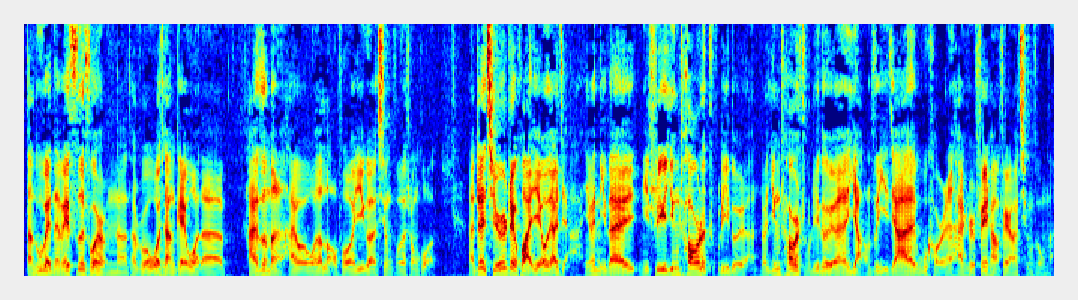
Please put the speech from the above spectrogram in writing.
但卢贝内维斯说什么呢？他说：“我想给我的孩子们还有我的老婆一个幸福的生活。”啊，这其实这话也有点假，因为你在你是一个英超的主力队员，对吧？英超的主力队员养自己家五口人还是非常非常轻松的，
